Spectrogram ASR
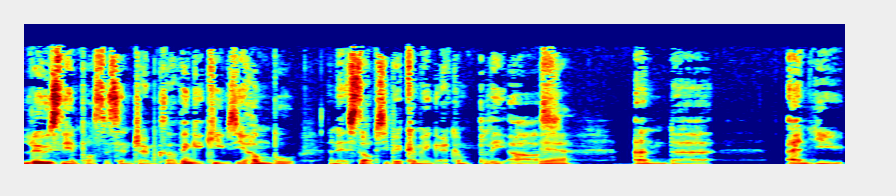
lose the imposter syndrome because I think it keeps you humble and it stops you becoming a complete arse. Yeah. And uh, and you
